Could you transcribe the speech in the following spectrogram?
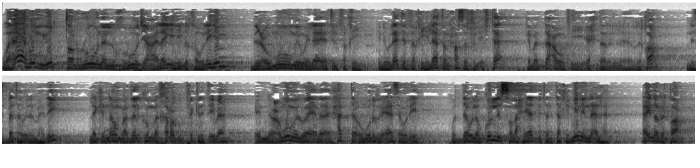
وها هم يضطرون للخروج عليه بقولهم بعموم ولاية الفقيه. إن ولاية الفقيه لا تنحصر في الإفتاء كما ادعوا في إحدى الرقاع نسبته إلى المهدي لكنهم بعد ذلك هم خرجوا بفكرة إيه بقى؟ إن عموم الولاية حتى أمور الرئاسة والإيه؟ والدولة وكل الصلاحيات بتنتقل مين اللي نقلها؟ أين الرقاع؟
